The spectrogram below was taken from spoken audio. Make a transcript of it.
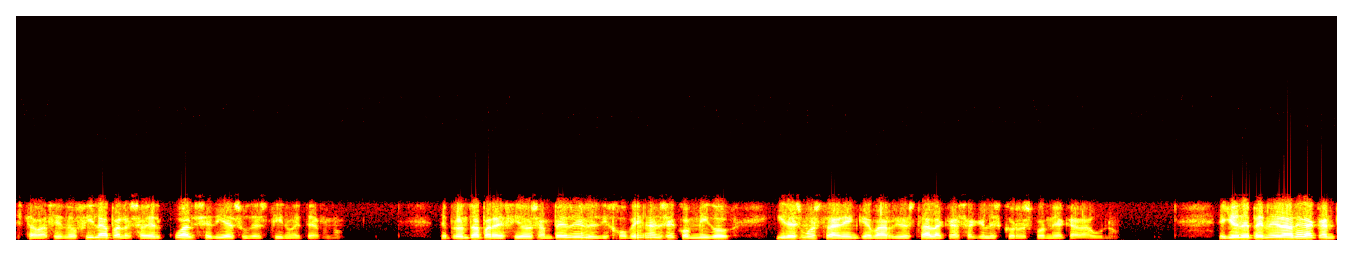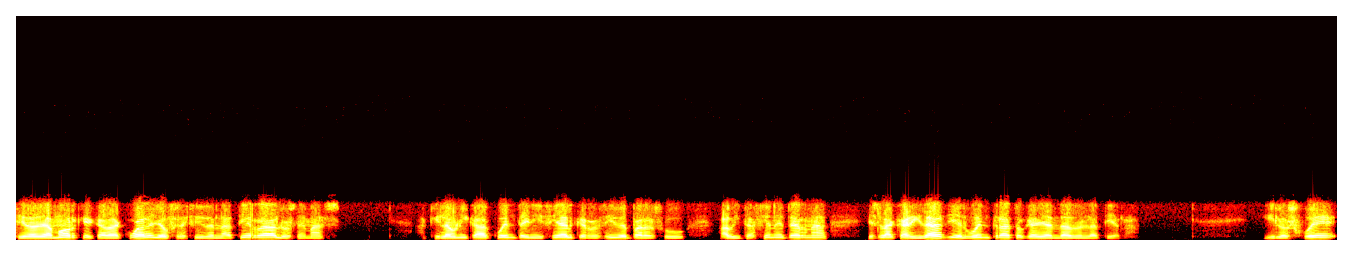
estaba haciendo fila para saber cuál sería su destino eterno. De pronto apareció San Pedro y les dijo, vénganse conmigo y les mostraré en qué barrio está la casa que les corresponde a cada uno. Ello dependerá de la cantidad de amor que cada cual haya ofrecido en la tierra a los demás. Aquí la única cuenta inicial que recibe para su habitación eterna es la caridad y el buen trato que hayan dado en la tierra y los fue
